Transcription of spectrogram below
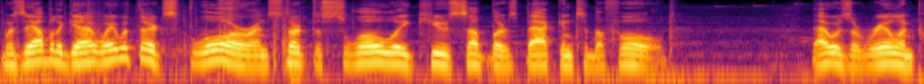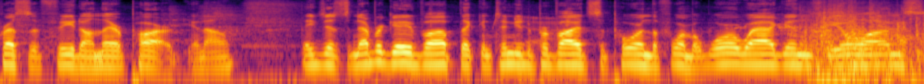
was able to get away with their Explorer and start to slowly queue settlers back into the fold. That was a real impressive feat on their part, you know. They just never gave up. They continued to provide support in the form of war wagons, Joans,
